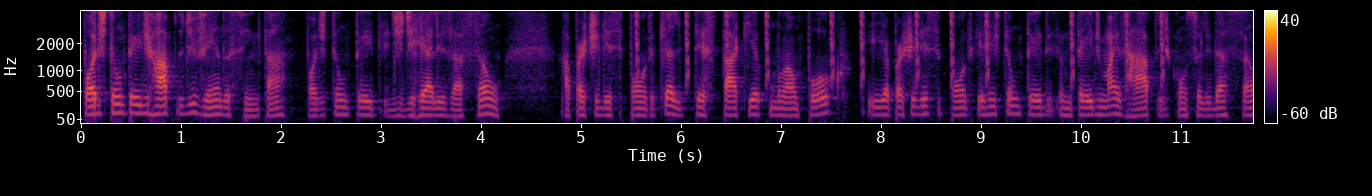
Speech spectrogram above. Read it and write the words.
pode ter um trade rápido de venda, sim, tá? Pode ter um trade de, realização a partir desse ponto aqui, ó, ele testar aqui, acumular um pouco, e a partir desse ponto que a gente tem um trade, um trade mais rápido de consolidação,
